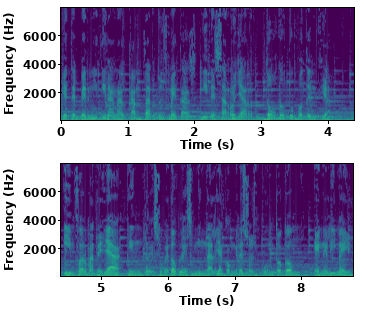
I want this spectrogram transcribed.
que te permitirán alcanzar tus metas y desarrollar todo tu potencial. Infórmate ya en www.mindaliacongresos.com, en el email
